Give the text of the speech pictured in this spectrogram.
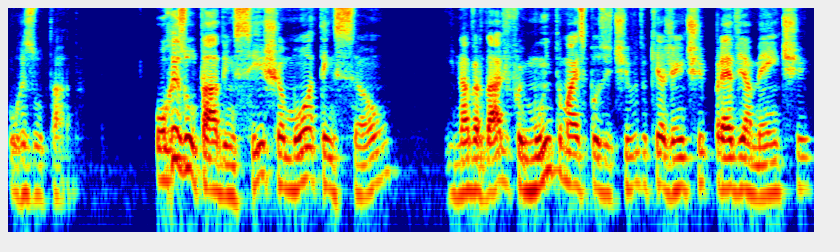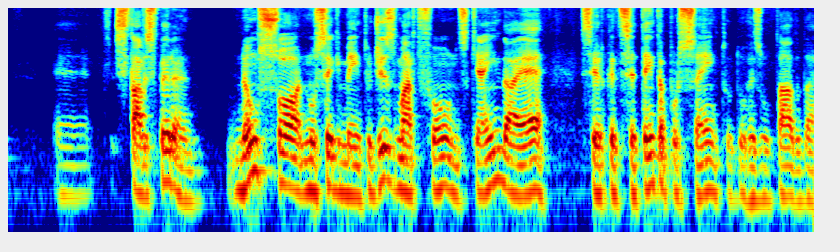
o resultado. O resultado em si chamou atenção e, na verdade, foi muito mais positivo do que a gente previamente é, estava esperando. Não só no segmento de smartphones, que ainda é cerca de 70% do resultado da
